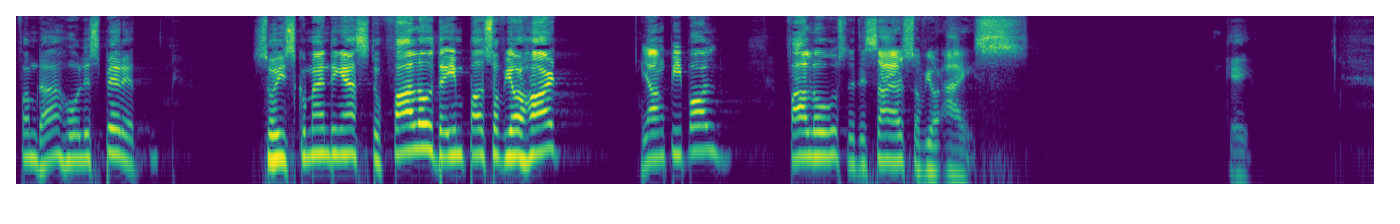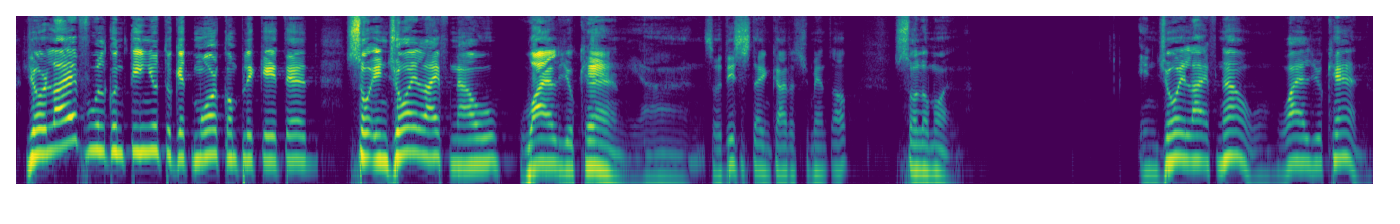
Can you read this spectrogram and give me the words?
from the Holy Spirit. So He's commanding us to follow the impulse of your heart, young people, follows the desires of your eyes. Okay. Your life will continue to get more complicated, so enjoy life now while you can. Yan. So this is the encouragement of Solomon. Enjoy life now while you can.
